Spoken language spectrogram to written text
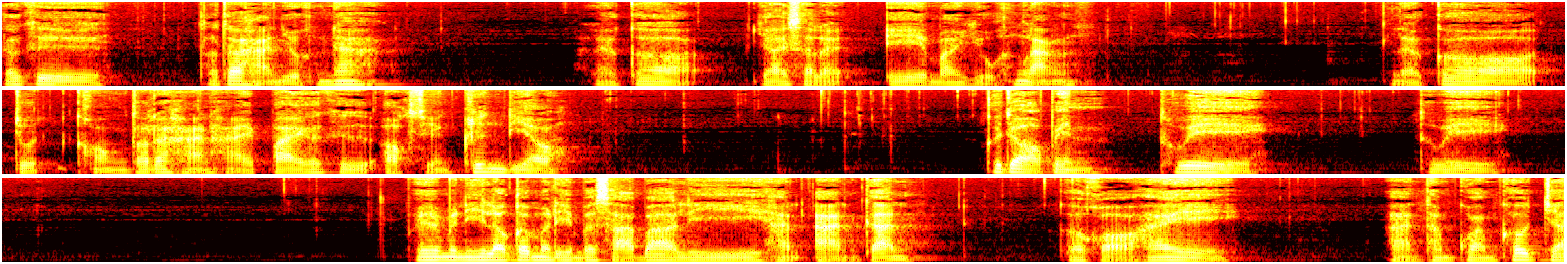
ก็คือททหารอยู่ข้างหน้า แล้วก็ย้ายสระเอมาอยู่ข้างหลัง แล้วก็จุดของททหารหายไปก็คือออกเสียงครึ่งเดียว ก็จะออกเป็นทเวทเวเพราะฉะนั้นวันนี้เราก็มาเรียนภาษาบาลีหัดอ่านกัน ก็ขอให้อ่านทำความเข้าใจ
